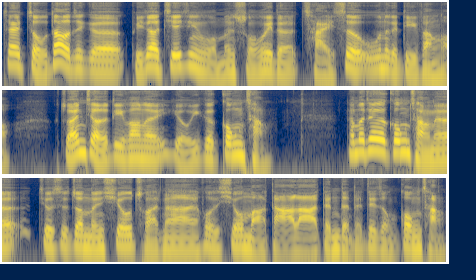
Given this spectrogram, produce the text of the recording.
在走到这个比较接近我们所谓的彩色屋那个地方哈，转角的地方呢有一个工厂，那么这个工厂呢就是专门修船啊或者修马达啦等等的这种工厂，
